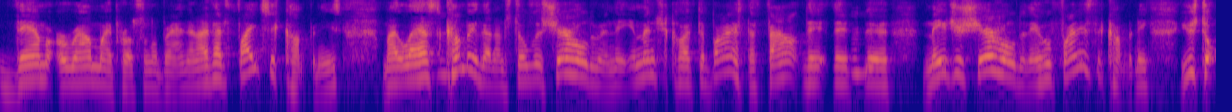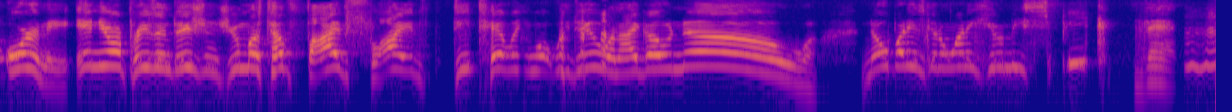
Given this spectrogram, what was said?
them around my personal brand. And I've had fights at companies. My last mm-hmm. company that I'm still the shareholder in, that you mentioned Collective Bias, the, found, the, the, mm-hmm. the, major shareholder there who financed the company used to order me, in your presentations, you must have five slides detailing what we do. and I go, no. Nobody's going to want to hear me speak then. Mm-hmm.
